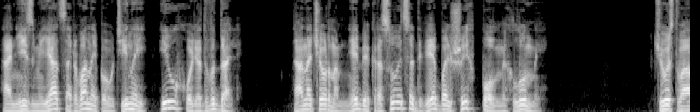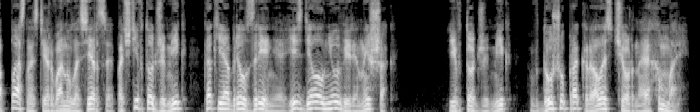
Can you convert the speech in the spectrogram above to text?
Они змеятся рваной паутиной и уходят вдаль. А на черном небе красуются две больших полных луны. Чувство опасности рвануло сердце почти в тот же миг, как я обрел зрение и сделал неуверенный шаг. И в тот же миг в душу прокралась черная хмарь.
